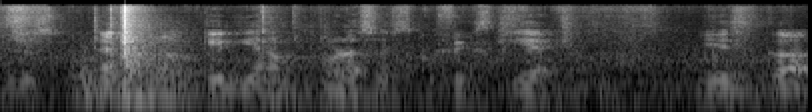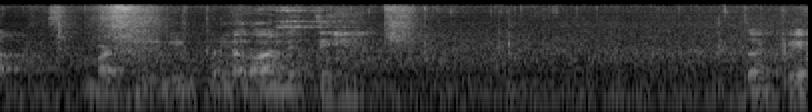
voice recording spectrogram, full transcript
टेस्ट रन के लिए हम थोड़ा सा इसको फिक्स किया ये इसका बटन भी ऊपर लगा लेते हैं, ताकि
